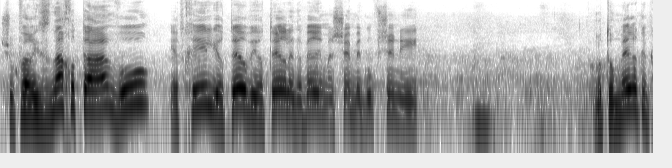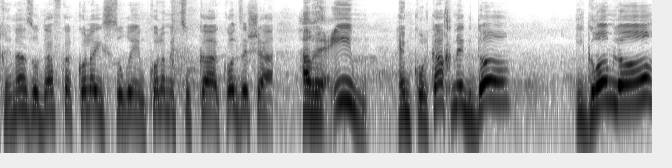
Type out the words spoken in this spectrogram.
שהוא כבר יזנח אותם והוא יתחיל יותר ויותר לדבר עם השם בגוף שני. זאת אומרת, מבחינה זו דווקא כל האיסורים, כל המצוקה, כל זה שהרעים הם כל כך נגדו, יגרום לו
